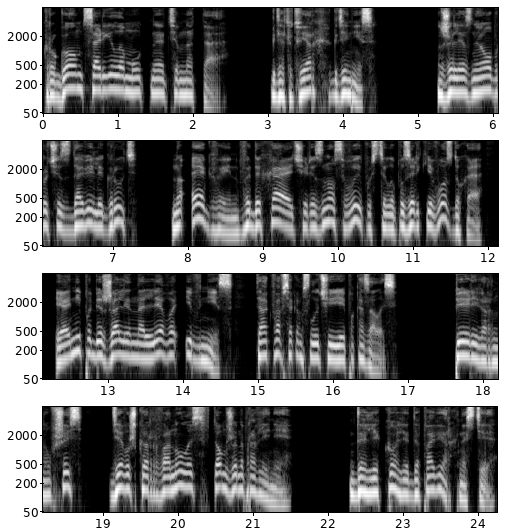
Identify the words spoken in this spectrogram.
Кругом царила мутная темнота. Где тут верх, где низ? Железные обручи сдавили грудь, но Эгвейн, выдыхая через нос, выпустила пузырьки воздуха, и они побежали налево и вниз — так, во всяком случае, ей показалось. Перевернувшись, девушка рванулась в том же направлении. Далеко ли до поверхности?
